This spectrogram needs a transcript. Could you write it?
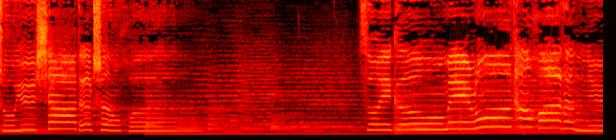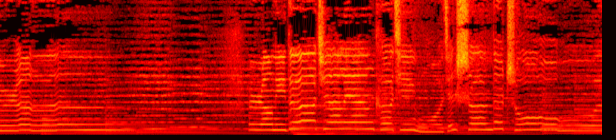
树雨下的晨昏，做一个妩媚如桃花的女人，让你的眷恋刻进我渐深的皱纹。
